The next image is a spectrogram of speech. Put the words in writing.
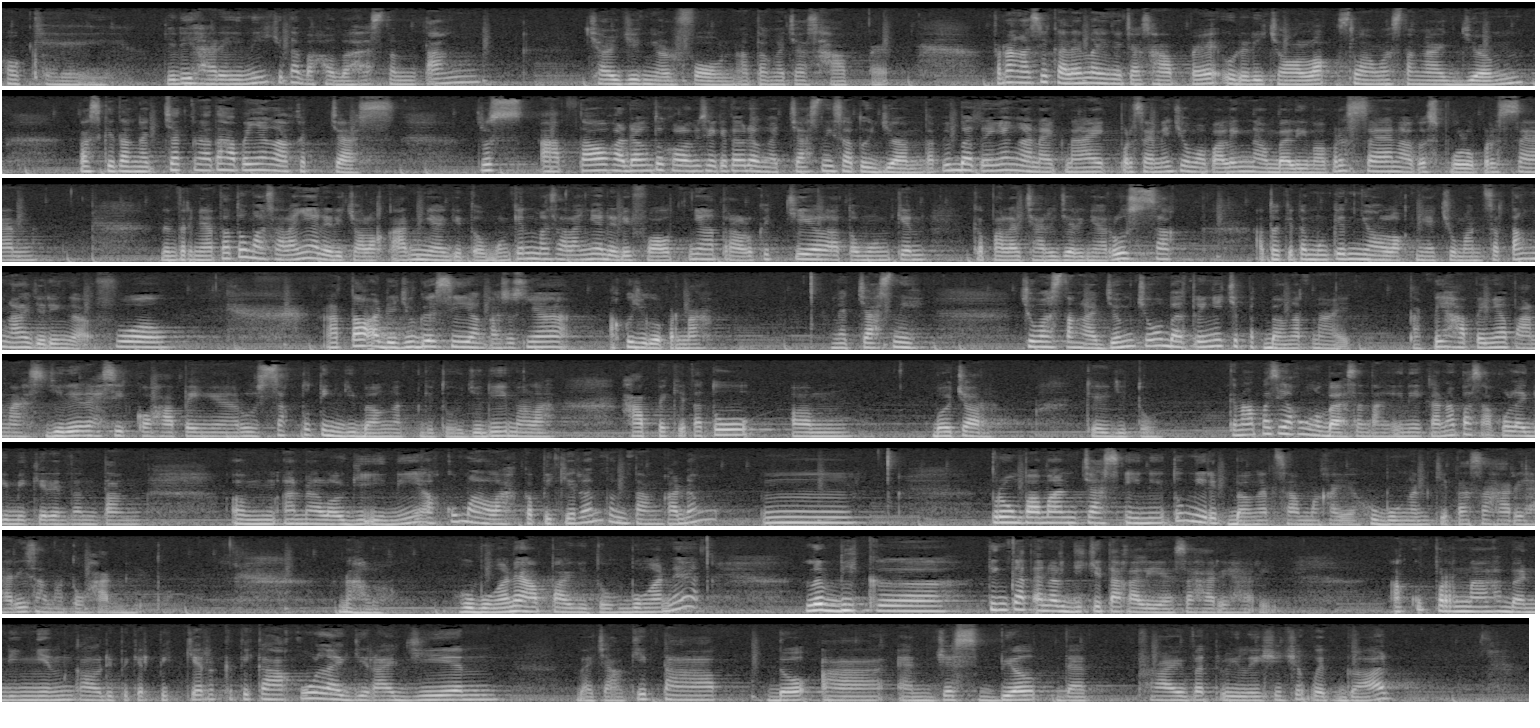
Oke, jadi hari ini kita bakal bahas tentang charging your phone atau ngecas HP. Pernah gak sih kalian lagi ngecas HP udah dicolok selama setengah jam, pas kita ngecek ternyata HP-nya nggak kecas. Terus atau kadang tuh kalau misalnya kita udah ngecas nih satu jam, tapi baterainya nggak naik-naik, persennya cuma paling nambah 5% atau 10%. Dan ternyata tuh masalahnya ada di colokannya gitu. Mungkin masalahnya ada di voltnya terlalu kecil atau mungkin kepala chargernya rusak atau kita mungkin nyoloknya cuma setengah jadi nggak full. Atau ada juga sih yang kasusnya aku juga pernah ngecas nih cuma setengah jam cuma baterainya cepet banget naik tapi HP-nya panas jadi resiko HP-nya rusak tuh tinggi banget gitu jadi malah HP kita tuh um, bocor kayak gitu. Kenapa sih aku ngebahas tentang ini? Karena pas aku lagi mikirin tentang um, analogi ini aku malah kepikiran tentang kadang um, perumpamaan cas ini tuh mirip banget sama kayak hubungan kita sehari-hari sama Tuhan gitu. Nah loh hubungannya apa gitu? Hubungannya lebih ke tingkat energi kita kali ya sehari-hari. Aku pernah bandingin kalau dipikir-pikir ketika aku lagi rajin baca kitab, doa, and just build that private relationship with God,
